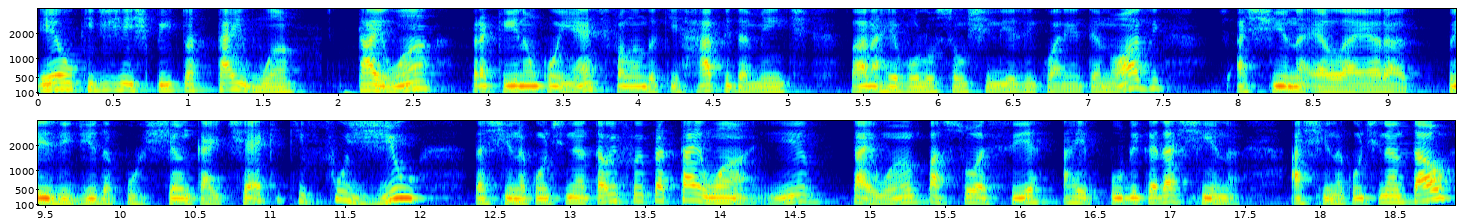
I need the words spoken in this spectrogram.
é o que diz respeito a Taiwan. Taiwan, para quem não conhece, falando aqui rapidamente, lá na Revolução Chinesa em 49, a China ela era presidida por Chiang Kai-shek, que fugiu da China continental e foi para Taiwan. E Taiwan passou a ser a República da China. A China continental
